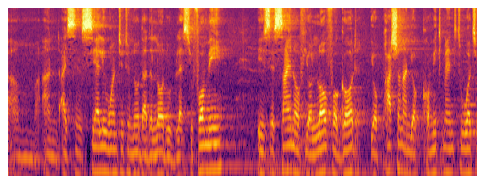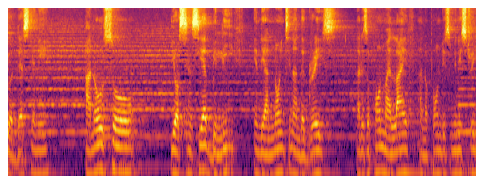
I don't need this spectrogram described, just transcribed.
um, and I sincerely want you to know that the Lord will bless you. For me, it's a sign of your love for God, your passion and your commitment towards your destiny, and also your sincere belief in the anointing and the grace that is upon my life and upon this ministry.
